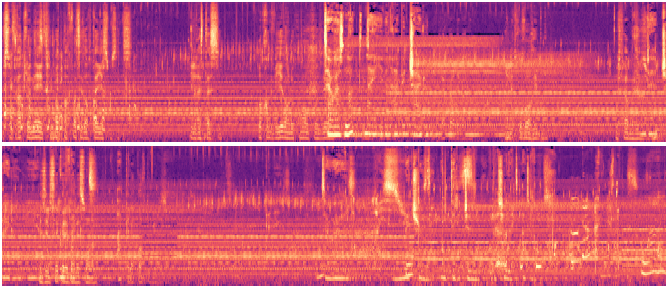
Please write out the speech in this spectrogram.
Il se gratte le nez et tripote parfois ses orteils et son sexe. Il reste assis, recroquevillé dans le coin opposé. There was not naive and happy childhood. Il les trouve horribles. Il ferme les yeux, mais il sait que les balais sont là, et la porte lui There was mature, intelligent, passionate adults. S'ouvre,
